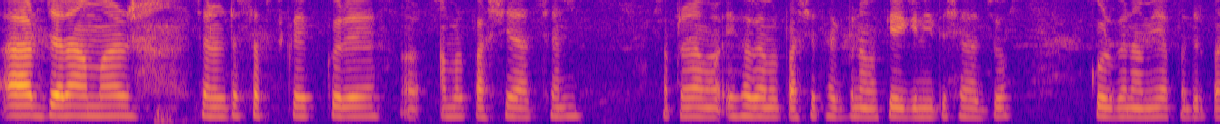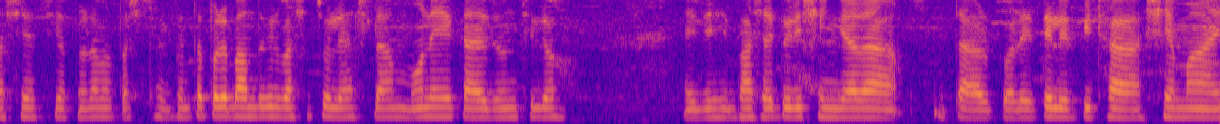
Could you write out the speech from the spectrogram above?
আর যারা আমার চ্যানেলটা সাবস্ক্রাইব করে আমার পাশে আছেন, আপনারা আমার, এভাবে আমার পাশে থাকবেন, আমাকে এগিয়ে নিতে সাহায্য করবেন, আমি আপনাদের পাশে আছি, আপনারা আমার পাশে থাকবেন। তারপরে বান্ধবীর বাসে চলে আসলাম, অনেক আয়োজন ছিল। এই যে ভাষায় তৈরি সিঙ্গারা, তারপরে তেলের পিঠা, সেমাই,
